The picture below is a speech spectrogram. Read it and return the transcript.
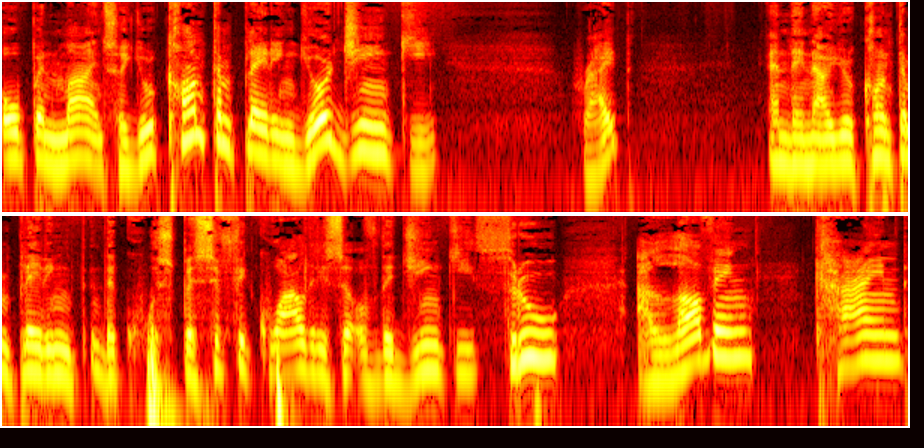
open mind. So you're contemplating your key, right? And then now you're contemplating the specific qualities of the key through a loving, kind,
